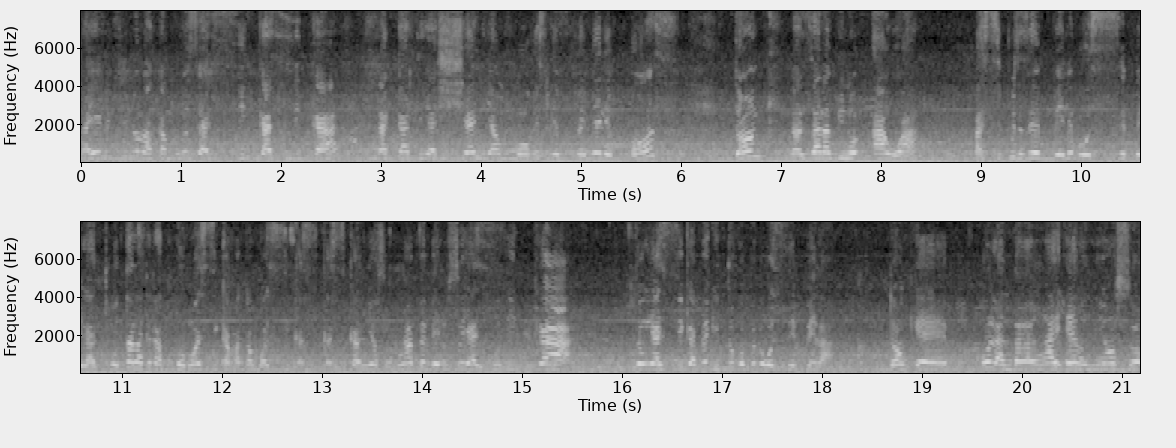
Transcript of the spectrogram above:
Nayebi bino makambo nyonso ya sika sika na kati ya chaîne ya Maurice le premier le boss. Donc naza na bino awa ba surprise eza ebele bosepela trop tala kaka kongo sika makambo ya sika sika sika nyonso nga mpe bemiso ya sika to ya sika mpe kitoko mpe bokosepela donc eh, bolandaka ngai heure nyonso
